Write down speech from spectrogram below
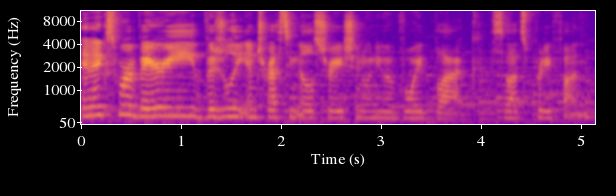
It makes for a very visually interesting illustration when you avoid black, so that's pretty fun.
